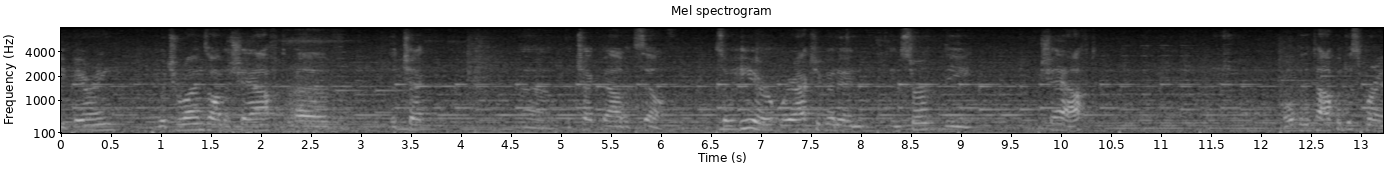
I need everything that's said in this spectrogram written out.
a bearing which runs on the shaft of the check, uh, the check valve itself. So here we're actually going to in insert the shaft over the top of the spring,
